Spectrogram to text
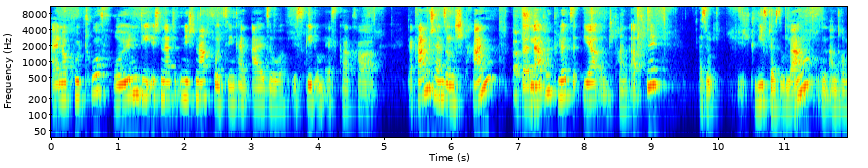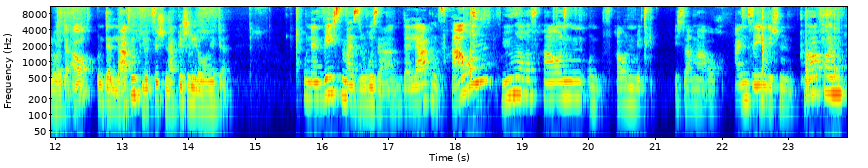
einer Kultur frönen, die ich nicht nachvollziehen kann. Also, es geht um FKK. Da kam ich an so einen Strand, da Abschnitt? lagen plötzlich, ja, ein Strandabschnitt. Also, ich lief da so lang und andere Leute auch und da lagen plötzlich nackige Leute. Und dann will ich es mal so sagen. Da lagen Frauen, jüngere Frauen und Frauen mit, ich sag mal, auch ansehnlichen Körpern.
